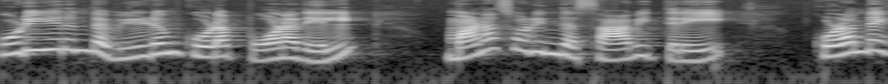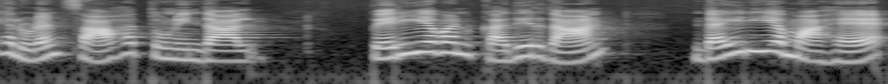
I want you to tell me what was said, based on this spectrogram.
குடியிருந்த வீடும் கூட போனதில் மனசொடிந்த சாவித்திரி குழந்தைகளுடன் சாகத் துணிந்தாள். பெரியவன் கதிர்தான் தைரியமாக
